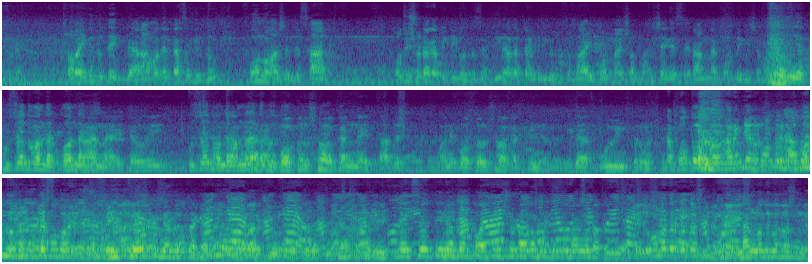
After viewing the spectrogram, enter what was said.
স্টুডেন্ট সবাই কিন্তু দেখবে। আর আমাদের কাছে কিন্তু ফোনও আসে যে, স্যার পঁচিশশো টাকা বিক্রি করতেছে তিন হাজার টাকা বিক্রি করতেছে। ভাই বন্যায় সব ভাইসে গেছে রান্না করবে কি খুচরা দোকানদার কোন না না এটা ওই খুচরা দোকানদার আমরা বোতল সহকার নেই তাদের মানে বোতল সহকার তিন হাজার। এটা ভুল ইনফরমেশন না বোতল সহকারে কেন নিবে? না বোতল রিপ্লেস করে রিফ্লেক্স তিন হাজার টাকা আমি বলি, রিফ্লেক্সে 3500 টাকা পর্যন্ত প্রথমে বাংলা টাকা নিয়ে এই যে ওনাদের কথা শুনে হ্যাঁ, ওনাদের কথা শুনে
